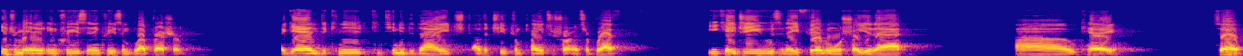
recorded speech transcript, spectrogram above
intermittent increase and increase in blood pressure. Again, to continue, to deny other chief complaints or shortness of breath. EKG was an AFib, and we'll show you that. Uh, okay. So,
